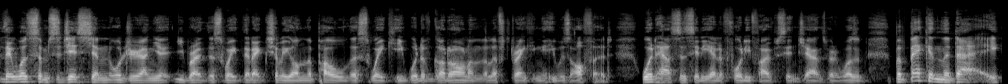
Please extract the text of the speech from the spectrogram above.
there was some suggestion, Audrey Young, you, you wrote this week that actually on the poll this week he would have got on on the lift ranking he was offered. Woodhouse has said he had a 45% chance, but it wasn't. But back in the day,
